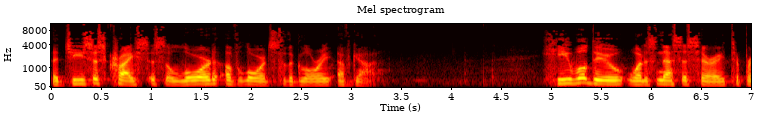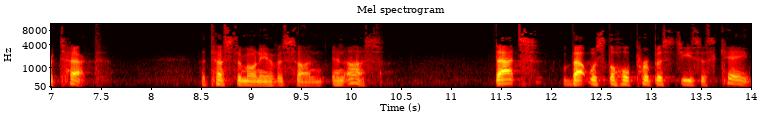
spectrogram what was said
that Jesus Christ is the Lord of Lords to the glory of God. He will do what is necessary to protect the testimony of his son in us. That's, that was the whole purpose Jesus came.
